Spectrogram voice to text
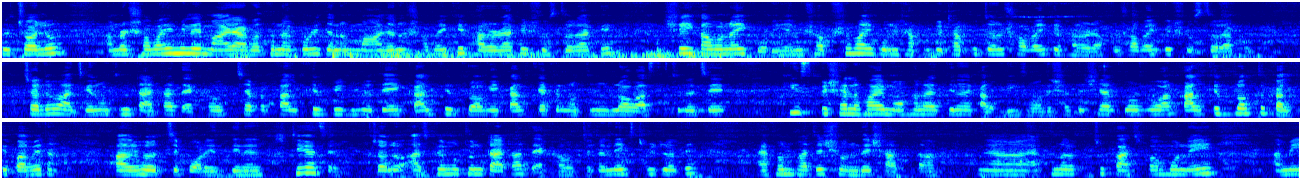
তো চলো, আমরা সবাই মিলে মায়ের আরাধনা করি যেন মা যেন সবাইকে ভালো রাখে, সুস্থ রাখে। সেই কামনাই করি। আমি সবসময় বলি ঠাকুরকে, ঠাকুর যেন সবাইকে ভালো রাখো, সবাইকে সুস্থ রাখো। চলো, আজকের মতন টাটা, দেখা হচ্ছে আবার কালকের ভিডিওতে, কালকের ব্লগে কালকে একটা নতুন ব্লগ আসতে চলেছে। কী স্পেশাল হয় মহালয়ার দিনে কালকেই তোমাদের সাথে শেয়ার করব। আর কালকের ব্লগ তো কালকে পাবে না হবে হচ্ছে পরের দিনে, ঠিক আছে? চলো, আজকের মতন টাটা, দেখা হচ্ছে এটা নেক্সট ভিডিওতে এখন বাজে সন্ধ্যে সাতটা। এখন আর কিছু কাজকর্ম নেই। আমি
